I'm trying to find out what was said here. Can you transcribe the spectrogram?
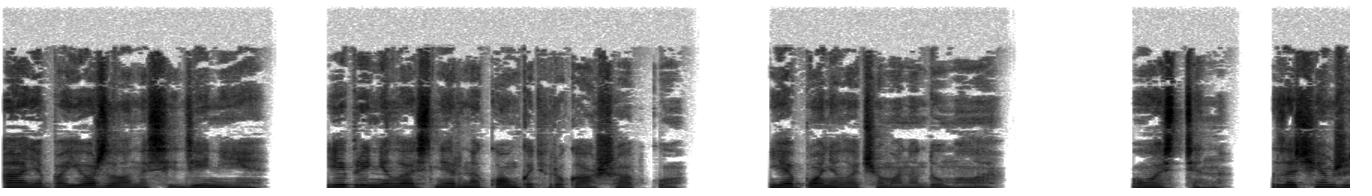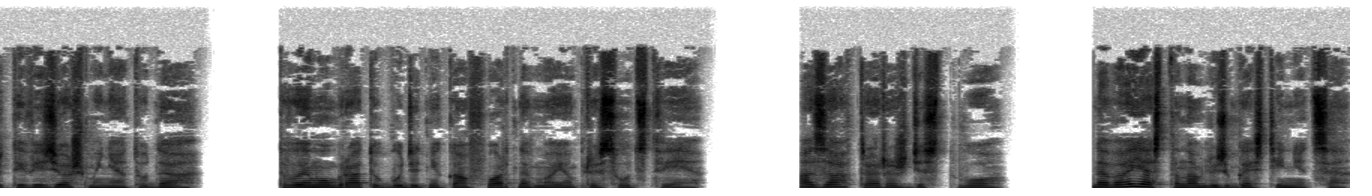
Аня поерзала на сиденье и принялась нервно комкать в руках шапку. Я понял, о чем она думала. «Остин, зачем же ты везешь меня туда? Твоему брату будет некомфортно в моем присутствии. А завтра Рождество. Давай я остановлюсь в гостинице,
